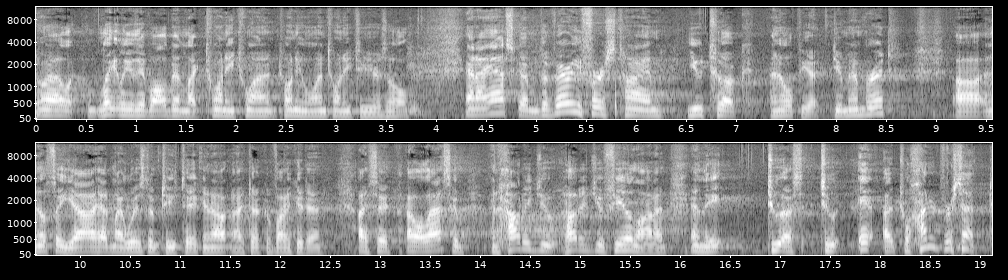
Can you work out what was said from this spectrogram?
Well, lately, they've all been like 20, 20, 21, 22 years old. And I ask them, the very first time you took an opiate, do you remember it? Uh, and they'll say, yeah, I had my wisdom teeth taken out and I took a Vicodin. I say, I will ask them, and how did you, how did you feel on it? And they, to, us, to, uh, to 100%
